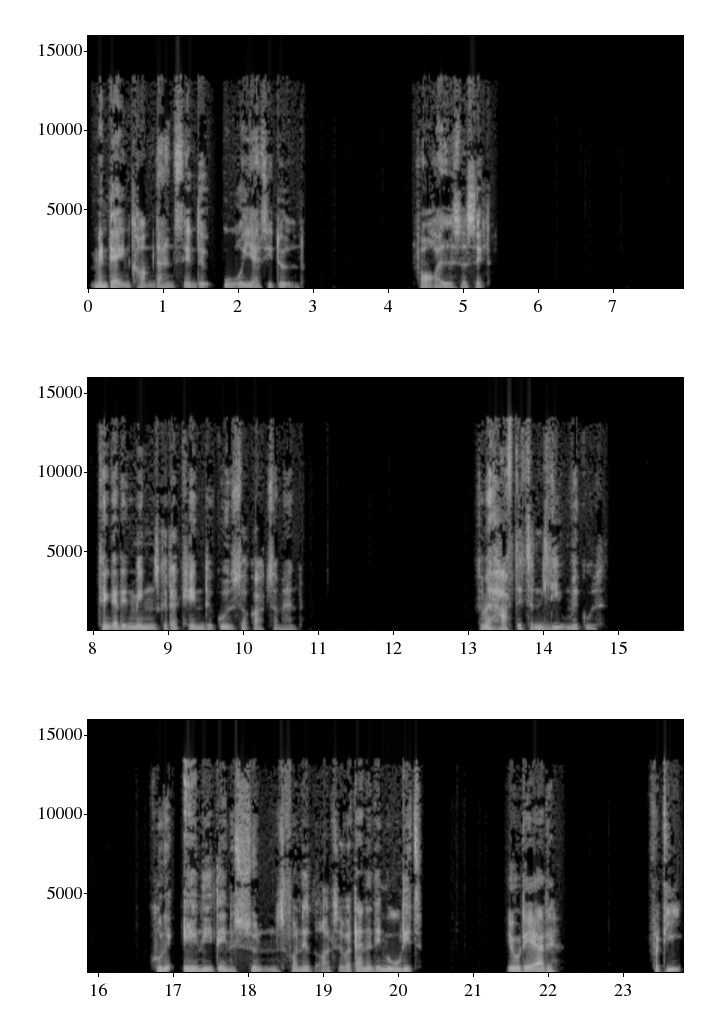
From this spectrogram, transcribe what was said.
Men dagen kom, da han sendte Urias i døden for at redde sig selv. Tænk, at et menneske, der kendte Gud så godt som han, som havde haft et sådan liv med Gud, kunne ende i denne syndens fornedrelse. Hvordan er det muligt? Jo, det er det. Fordi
